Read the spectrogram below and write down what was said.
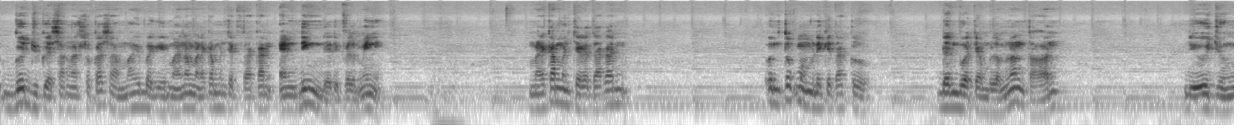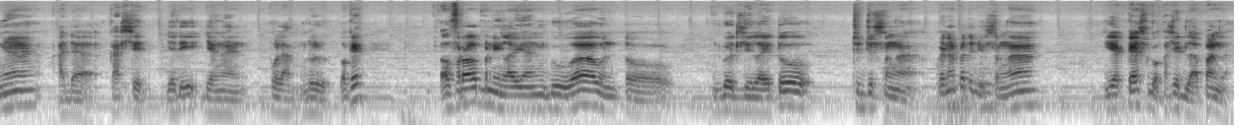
gue juga sangat suka sama bagaimana mereka menceritakan ending dari film ini. Mereka menceritakan untuk memberi kita clue. Dan buat yang belum nonton di ujungnya ada cutscene jadi jangan pulang dulu oke? Overall penilaian gua untuk Godzilla itu tujuh setengah. Kenapa tujuh setengah? Ya cash gua kasih 8 lah.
